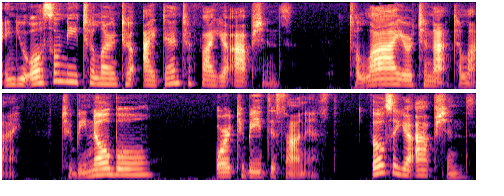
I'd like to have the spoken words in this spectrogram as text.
And you also need to learn to identify your options to lie or to not to lie, to be noble or to be dishonest. Those are your options.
